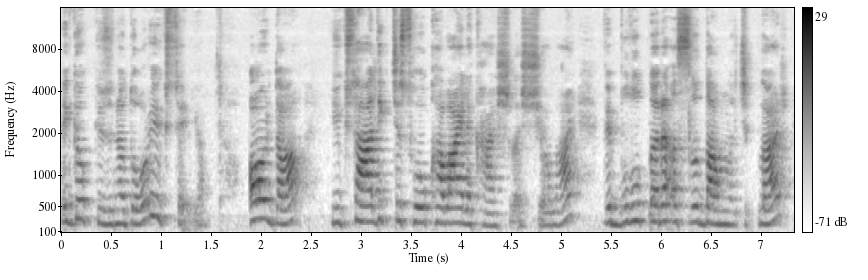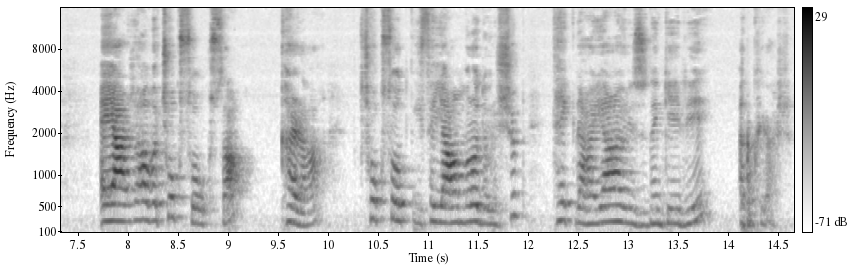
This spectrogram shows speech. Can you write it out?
ve gökyüzüne doğru yükseliyor. Orada yükseldikçe soğuk havayla karşılaşıyorlar ve bulutlara asılı damlacıklar eğer hava çok soğuksa kara, çok soğuk değilse yağmura dönüşüp tekrar yeryüzüne geri akıyor.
